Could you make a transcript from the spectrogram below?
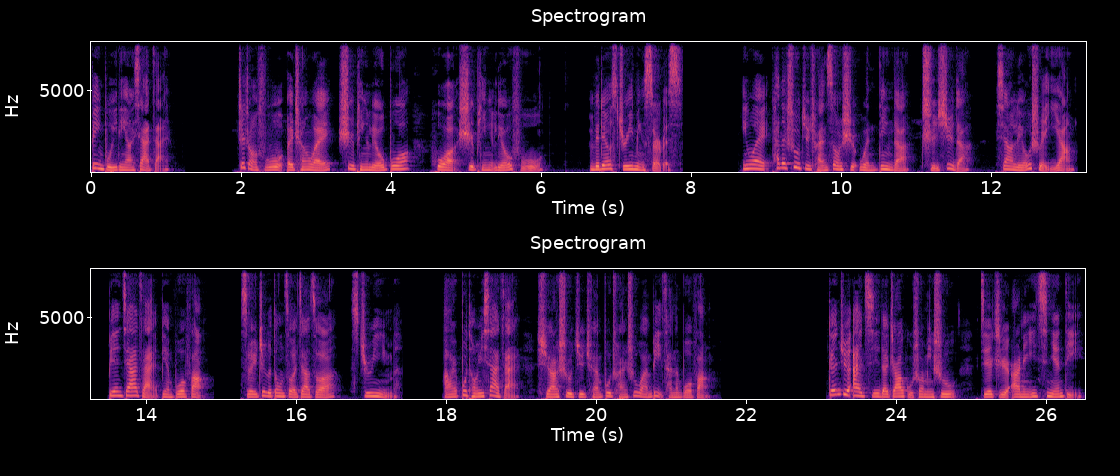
并不一定要下载。这种服务被称为视频流播或视频流服务 （Video Streaming Service），因为它的数据传送是稳定的、持续的，像流水一样，边加载边播放，所以这个动作叫做 stream。而不同于下载，需要数据全部传输完毕才能播放。根据爱奇艺的招股说明书，截止二零一七年底，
